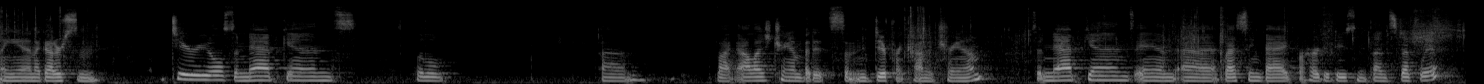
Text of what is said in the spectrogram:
And I got her some materials, some napkins, little um, like eyelash trim, but it's some different kind of trim. Some napkins and a glassine bag for her to do some fun stuff with.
